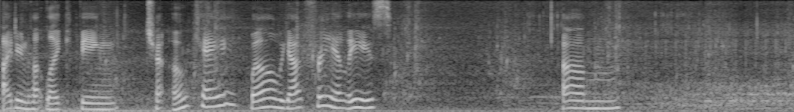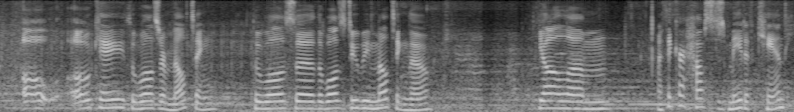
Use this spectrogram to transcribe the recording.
I do not like being... okay, well, we got free at least. Um... Oh, okay, the walls are melting. The walls, uh, the walls do be melting, though. Y'all, um, I think our house is made of candy.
